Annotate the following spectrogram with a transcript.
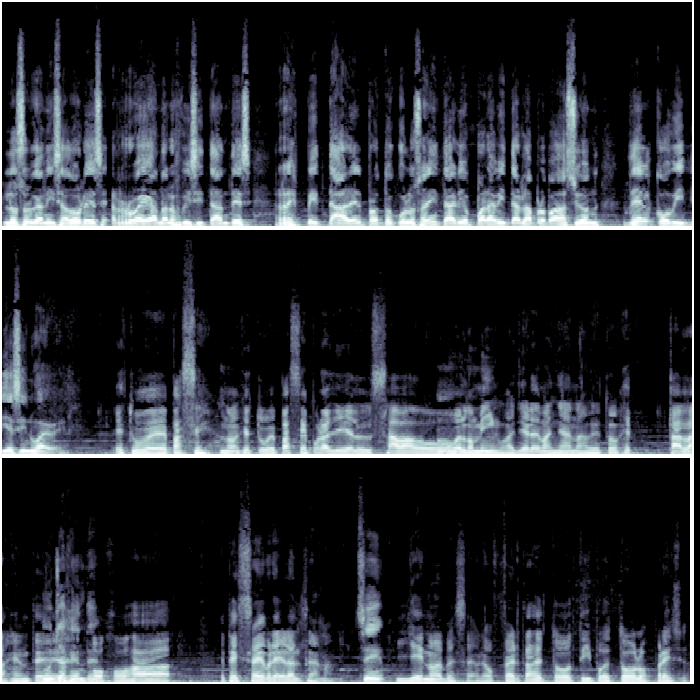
Los organizadores ruegan a los visitantes respetar el protocolo sanitario para evitar la propagación del COVID-19. Estuve, pasé, no es que estuve, pasé por allí el sábado o el domingo, ayer de mañana, Beto. Está la gente. Mucha gente. Ojoja. Pesebre era el tema. Sí. Lleno de pesebre. Ofertas de todo tipo, de todos los precios.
